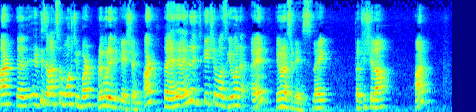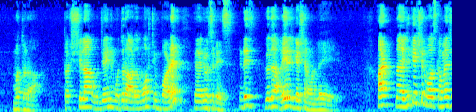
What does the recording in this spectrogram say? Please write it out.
And uh, it is also most important primary education. And the higher education was given in universities like Takshashila and Mathura. Takshashila, Ujjaini, Mathura are the most important universities. It is with the higher education only. And the education was commenced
